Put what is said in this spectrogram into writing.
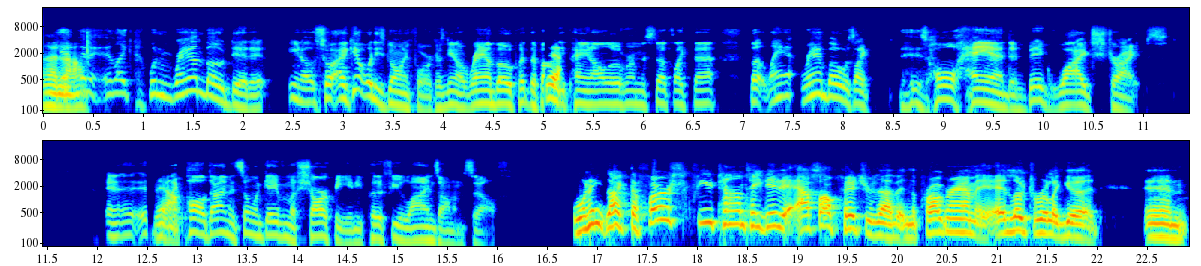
I know. And, and, and like when Rambo did it, you know, so I get what he's going for because you know Rambo put the body yeah. paint all over him and stuff like that. But Rambo was like his whole hand and big wide stripes. And it, yeah. like Paul Diamond, someone gave him a sharpie and he put a few lines on himself. When he like the first few times he did it, I saw pictures of it in the program. It, it looked really good, and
